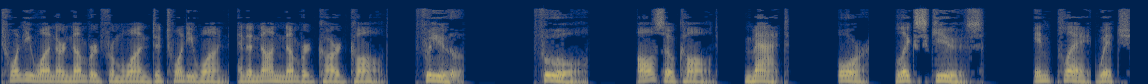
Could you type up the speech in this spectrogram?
21 are numbered from 1 to 21, and a non-numbered card called fou fool, also called mat or l'excuse in play which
